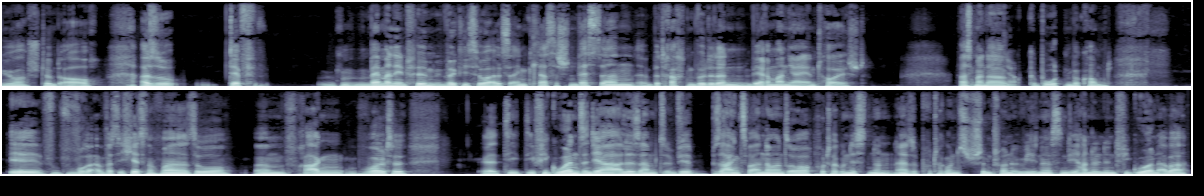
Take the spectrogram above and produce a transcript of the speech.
Ja, stimmt auch. Also der wenn man den Film wirklich so als einen klassischen Western äh, betrachten würde, dann wäre man ja enttäuscht, was man da ja. geboten bekommt. Äh, wo, was ich jetzt noch mal so ähm, fragen wollte, äh, die, die Figuren sind ja allesamt, wir sagen zwar andauernd so auch Protagonisten und, also Protagonist stimmt schon irgendwie, ne, das sind die handelnden Figuren, aber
